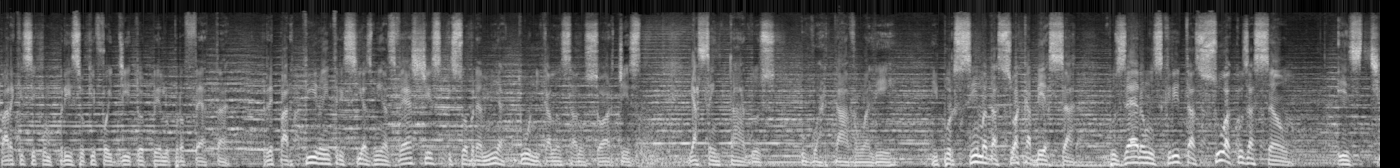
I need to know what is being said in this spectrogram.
para que se cumprisse o que foi dito pelo profeta. Repartiram entre si as minhas vestes e sobre a minha túnica lançaram sortes. E assentados o guardavam ali. E por cima da sua cabeça puseram escrita a sua acusação: Este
